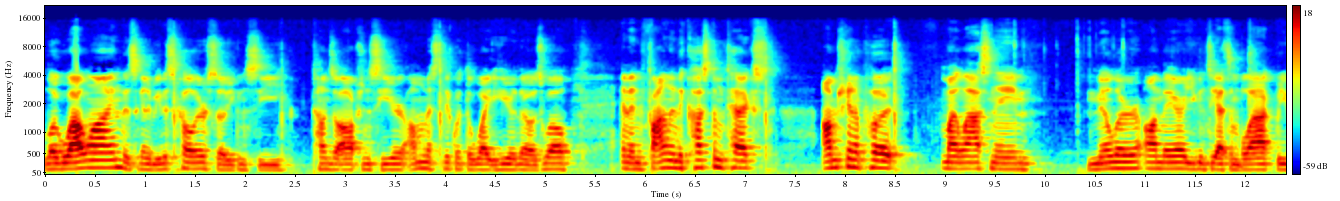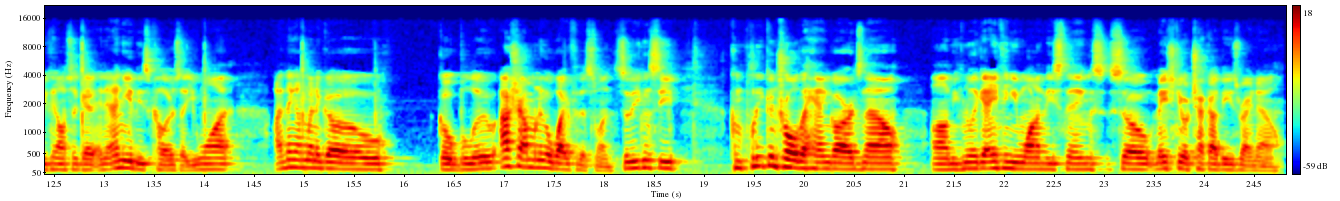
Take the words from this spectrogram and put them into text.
Logo outline, this is going to be this color, so you can see tons of options here. I'm going to stick with the white here, though, as well. And then finally, the custom text. I'm just going to put my last name, Miller, on there. You can see that's in black, but you can also get it in any of these colors that you want. I think I'm going to go go blue. Actually, I'm going to go white for this one. So you can see complete control of the handguards now. Um, you can really get anything you want on these things, so make sure to go check out these right now.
